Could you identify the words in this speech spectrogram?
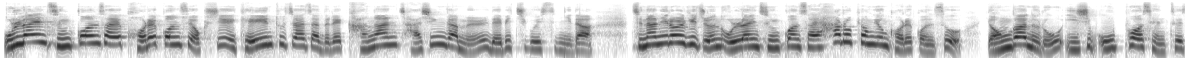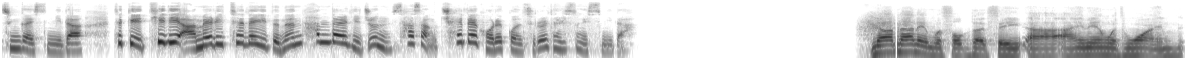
온라인 증권사의 거래 건수 역시 개인 투자자들의 강한 자신감을 내비치고 있습니다. 지난 1월 기준 온라인 증권사의 하루 평균 거래 건수 연간으로 25% 증가했습니다. 특히 TD 아메리트레이드는 한 달 기준 사상 최대 거래 건수를 달성했습니다. No, I'm not in with both feet. Uh, I am in with one.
